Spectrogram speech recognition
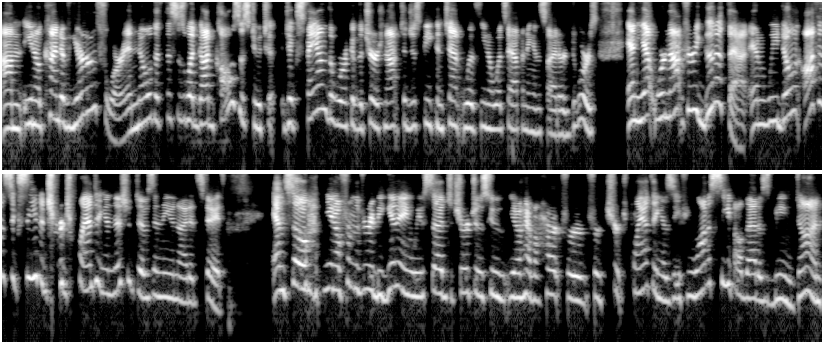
um, you know, kind of yearn for and know that this is what God calls us to, to, to expand the work of the church, not to just be content with, you know, what's happening inside our doors. And yet we're not very good at that. And we don't often succeed in church planting initiatives in the United States. And so, you know, from the very beginning, we've said to churches who, you know, have a heart for, for church planting is if you want to see how that is being done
